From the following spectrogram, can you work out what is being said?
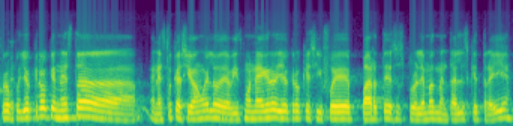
Pero pues yo creo que en esta, en esta ocasión, güey, lo de Abismo Negro, yo creo que sí fue parte de sus problemas mentales que traía.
